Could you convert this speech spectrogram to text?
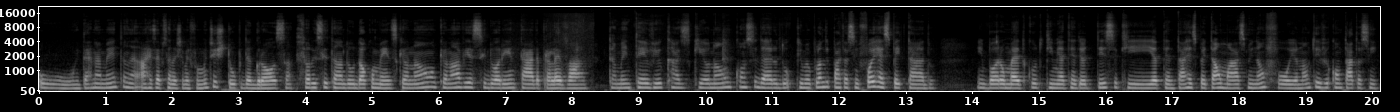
o internamento, né, a recepcionista também foi muito estúpida, grossa, solicitando documentos que eu não, que eu não havia sido orientada para levar. Também teve o caso que eu não considero do, que o meu plano de parto assim foi respeitado Embora o médico que me atendeu disse que ia tentar respeitar ao máximo e não foi. Eu não tive o contato assim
